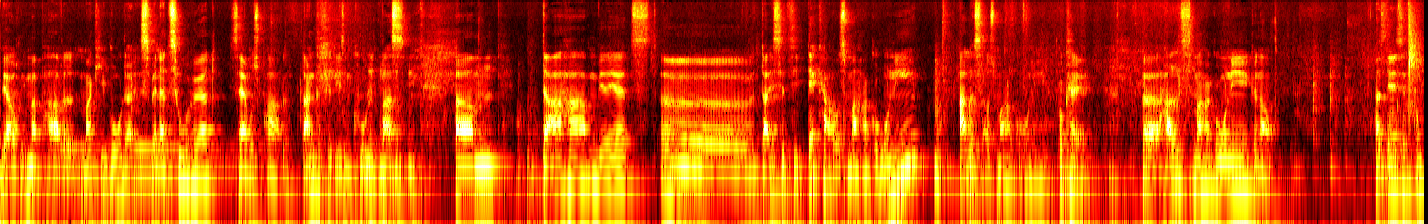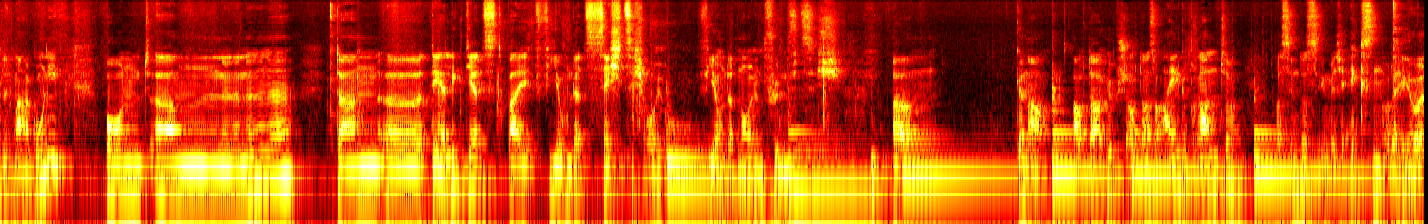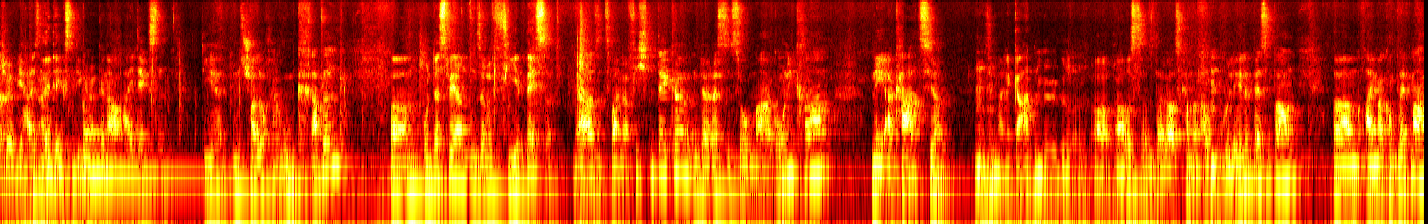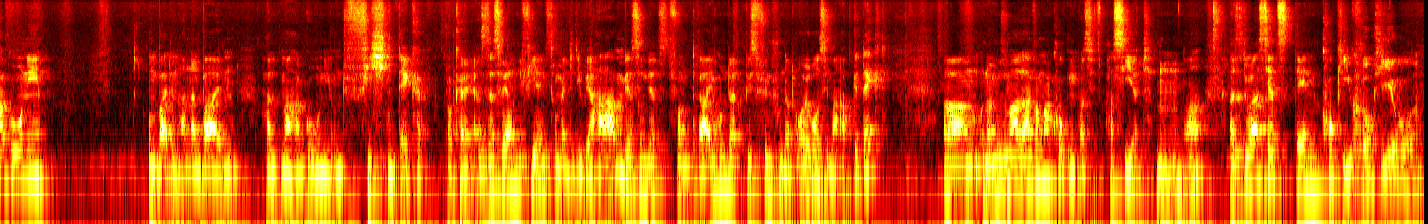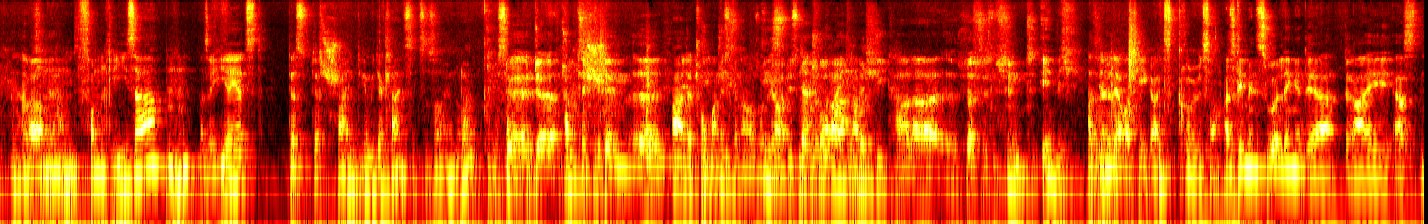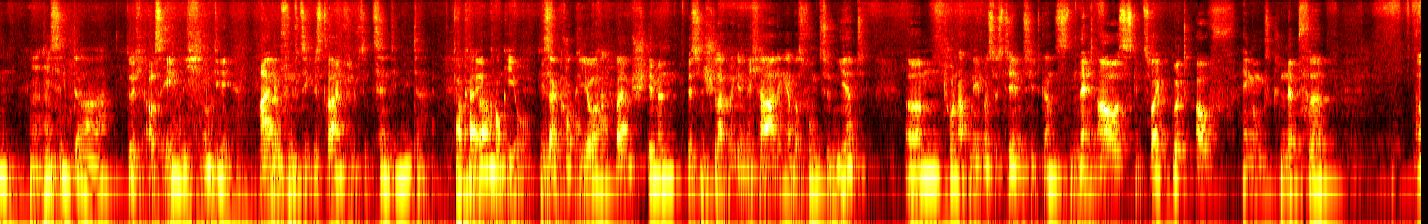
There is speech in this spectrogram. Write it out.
Wer auch immer Pavel Makivoda ist. Wenn er zuhört, Servus Pavel. Danke für diesen coolen Bass. ähm, da haben wir jetzt, äh, da ist jetzt die Decke aus Mahagoni. Alles aus Mahagoni. Okay. Äh, Hals Mahagoni, genau. Also der ist jetzt komplett Mahagoni. Und ähm, nö, nö, nö. dann äh, der liegt jetzt bei 460 Euro. 459. Ähm, genau. Auch da hübsch, auch da so eingebrannte. Was sind das? Irgendwelche Echsen oder irgendwelche, wie heißen die Eidechsen. Dinger? Genau, Eidechsen, die ums Schallloch herumkrabbeln. Ähm, und das wären unsere vier Bässe. Ja, also zweimal Fichtendecke und der Rest ist so Mahagoni-Kram. Nee, Akazie. Das sind meine Gartenmöbel ra- raus. Also daraus kann man auch Ukulele-Bässe bauen. Ähm, einmal komplett Mahagoni und bei den anderen beiden halt Mahagoni und Fichtendecke. Okay, also das wären die vier Instrumente, die wir haben. Wir sind jetzt von 300 bis 500 Euro sind wir abgedeckt. Ähm, und dann müssen wir halt einfach mal gucken, was jetzt passiert. Ja? Also du hast jetzt den Kokio Kokio, ähm, von Risa. Mhm. Also hier jetzt, das, das scheint irgendwie der kleinste zu sein, oder? Der, der sich mit dem. Äh, Ah, der Thomann ist genauso. Die, Ja, die sind der alle Thomann drei gleich. und die Kala, äh, das sind ähnlich. also Ja. nur der Ortega ist größer. Also die Mensurlänge der drei ersten, die sind da durchaus ähnlich, um die 51 bis 53 Zentimeter. Okay, Ähm, Kokio. Dieser Kokio hat beim Stimmen ein bisschen schlapprige Mechanik, aber es funktioniert. Ähm, Tonabnehmersystem sieht ganz nett aus. Es gibt zwei Gurtaufhängungsknöpfe. Auf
